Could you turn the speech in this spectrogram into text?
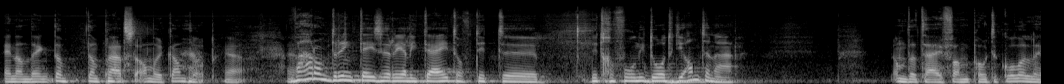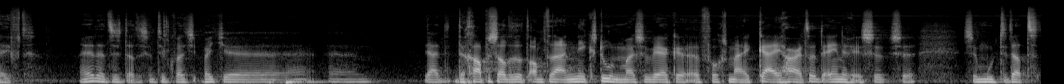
En dan, denk, dan, dan praat ze de andere kant op. Ja. Ja. Waarom dringt deze realiteit of dit, dit gevoel niet door tot die ambtenaar? Omdat hij van protocollen leeft. Dat, is, dat is natuurlijk wat je. Wat je eh, eh, ja, de, de grap is altijd dat ambtenaren niks doen, maar ze werken eh, volgens mij keihard. Het enige is, ze, ze, ze moeten dat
